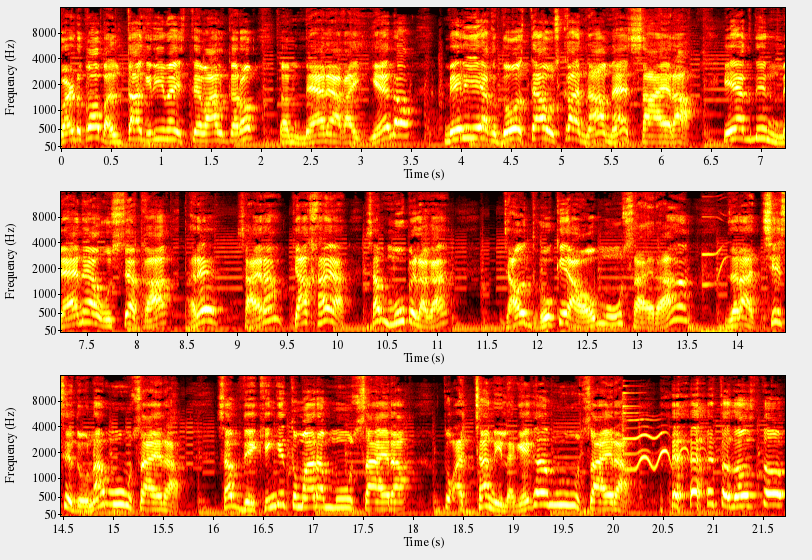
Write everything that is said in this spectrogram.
वर्ड को भलतागिरी में इस्तेमाल करो तो मैंने कहा ये लो मेरी एक दोस्त है उसका नाम है सायरा एक दिन मैंने उससे कहा, अरे, सायरा, क्या खाया? सब मुँह पे लगा जाओ धो के आओ मुँह, सायरा। जरा अच्छे से धो ना मुँह, सायरा। सब देखेंगे तुम्हारा मुँह, सायरा। तो अच्छा नहीं लगेगा मुँह, सायरा। तो दोस्तों,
